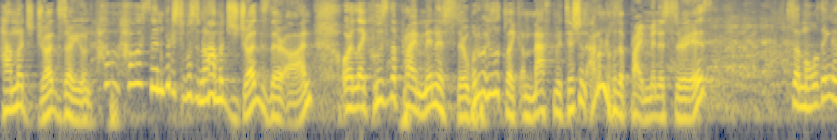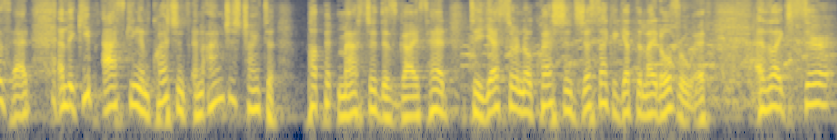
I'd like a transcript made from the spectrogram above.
"How much drugs are you on? How, how is anybody supposed to know how much drugs they're on? Or like, who's the prime minister? What do I look like? A mathematician? I don't know who the prime minister is." So I'm holding his head, and they keep asking him questions, and I'm just trying to puppet master this guy's head to yes or no questions, just so I could get the night over with. And like, sir,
